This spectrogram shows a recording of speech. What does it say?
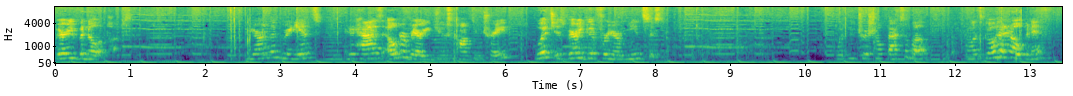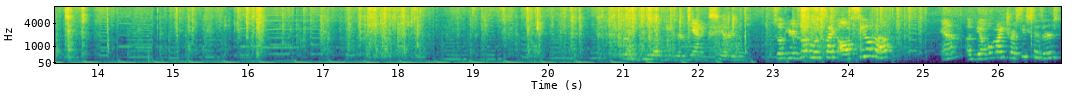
Berry Vanilla Puffs. Here are the ingredients, and it has elderberry juice concentrate, which is very good for your immune system. With nutritional facts above. Let's go ahead and open it. I do love these organic cereals. So here's what it looks like all sealed up. And again with my trusty scissors.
